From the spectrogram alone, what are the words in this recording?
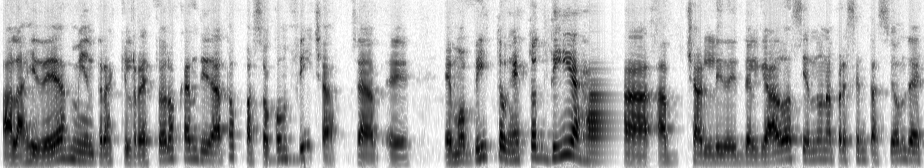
a las ideas, mientras que el resto de los candidatos pasó con ficha. O sea, Hemos visto en estos días a, Charlie Delgado haciendo una presentación de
